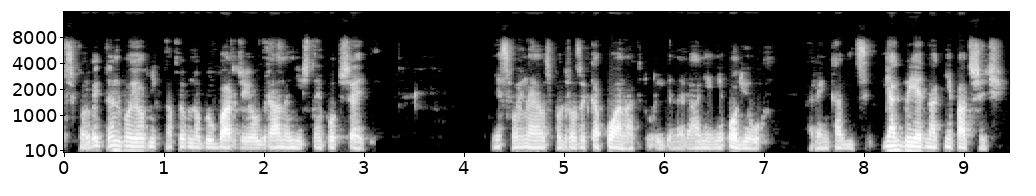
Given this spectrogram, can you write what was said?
Aczkolwiek ten wojownik na pewno był bardziej ograny niż ten poprzedni. Nie wspominając po drodze kapłana, który generalnie nie podjął rękawicy. Jakby jednak nie patrzeć,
